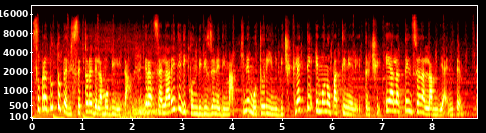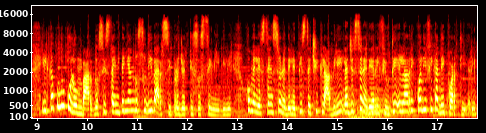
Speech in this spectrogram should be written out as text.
soprattutto per il settore della mobilità, grazie alla rete di condivisione di macchine, motorini, biciclette e monopattini elettrici e all'attenzione all'ambiente. Il capoluogo lombardo si sta impegnando su diversi progetti sostenibili, come l'estensione delle piste ciclabili, la gestione dei rifiuti e la riqualifica dei quartieri.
